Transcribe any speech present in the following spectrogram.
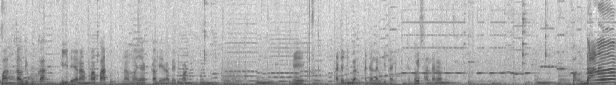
bakal dibuka di daerah Prapat, namanya Caldera Backpack. Nih ada juga andalan kita nih, kue. Bang Dana.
